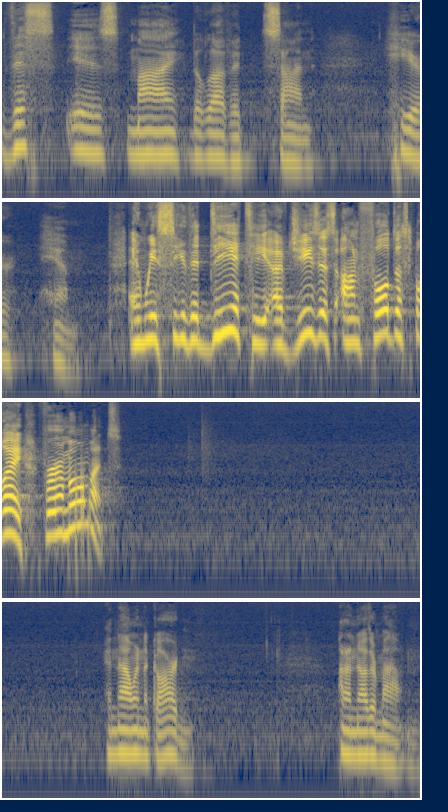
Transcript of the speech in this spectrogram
This is my beloved Son. Hear him. And we see the deity of Jesus on full display for a moment. And now in the garden, on another mountain,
